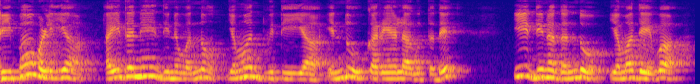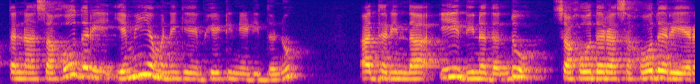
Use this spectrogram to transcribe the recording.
ದೀಪಾವಳಿಯ ಐದನೇ ದಿನವನ್ನು ಯಮದ್ವಿತೀಯ ಎಂದು ಕರೆಯಲಾಗುತ್ತದೆ. ಈ ದಿನದಂದು ಯಮದೇವ ತನ್ನ ಸಹೋದರಿ ಯಮಿಯ ಮನೆಗೆ ಭೇಟಿ ನೀಡಿದ್ದನು. ಆದ್ದರಿಂದ ಈ ದಿನದಂದು ಸಹೋದರ ಸಹೋದರಿಯರ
